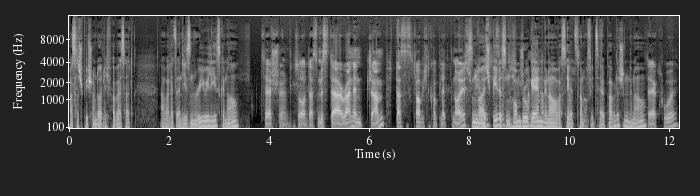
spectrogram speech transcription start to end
was das Spiel schon deutlich verbessert. Aber letztendlich ist ein Re-Release, genau. Sehr schön. So, das Mr. Run and Jump, das ist, glaube ich, ein komplett neues Spiel. Ein neues Spiel, das ist ein Homebrew-Game, genau, was sie jetzt dann offiziell publishen, genau. Sehr cool.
